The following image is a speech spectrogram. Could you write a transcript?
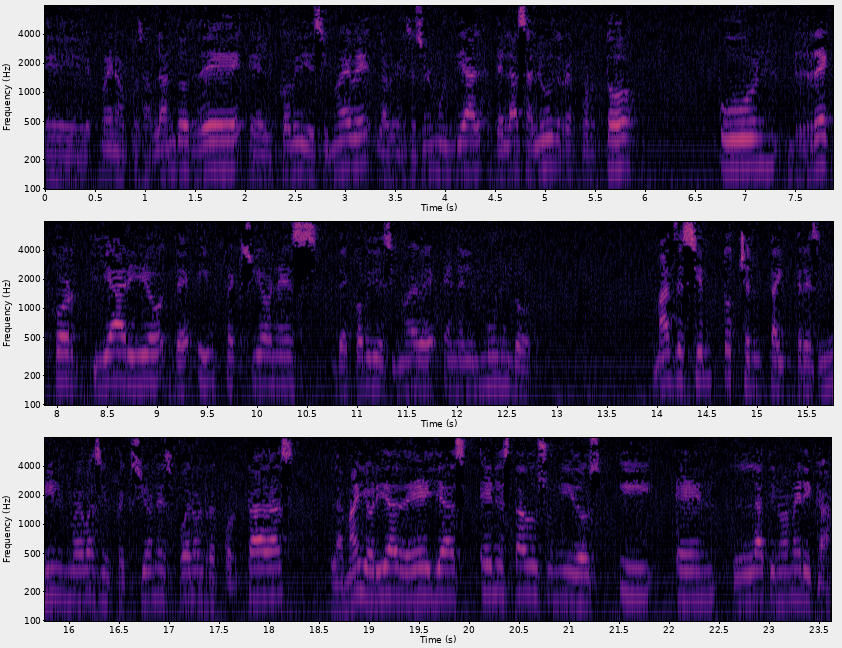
eh, bueno, pues hablando del el COVID-19, la Organización Mundial de la Salud reportó un récord diario de infecciones de COVID-19 en el mundo. Más de 183 mil nuevas infecciones fueron reportadas, la mayoría de ellas en Estados Unidos y en Latinoamérica.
